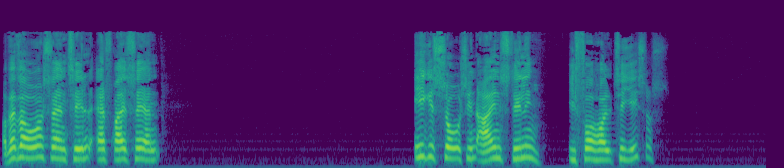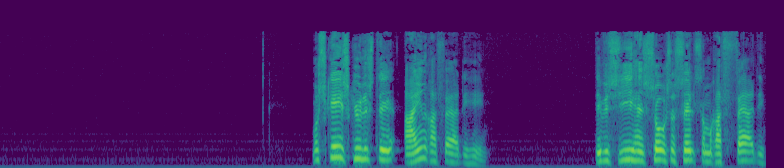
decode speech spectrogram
Og hvad var årsagen til, at fraiserien ikke så sin egen stilling i forhold til Jesus? Måske skyldes det egen retfærdighed. Det vil sige, at han så sig selv som retfærdig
